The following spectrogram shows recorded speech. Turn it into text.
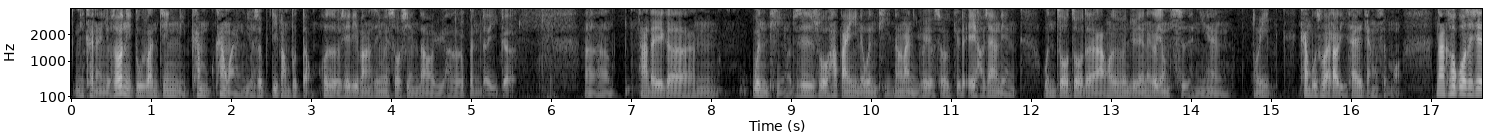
你可能有时候你读完经，你看看完，有些地方不懂，或者有些地方是因为受限到于和本的一个，呃，它的一个问题哦，就是说他翻译的问题，然后让你会有时候觉得，哎，好像有点文绉绉的啊，或者说你觉得那个用词你很容易看不出来到底他在讲什么。那透过这些，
